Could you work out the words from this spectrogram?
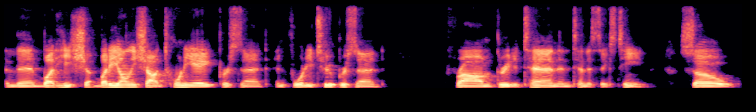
and then but he shot, but he only shot 28% and 42% from three to 10 and 10 to 16. So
